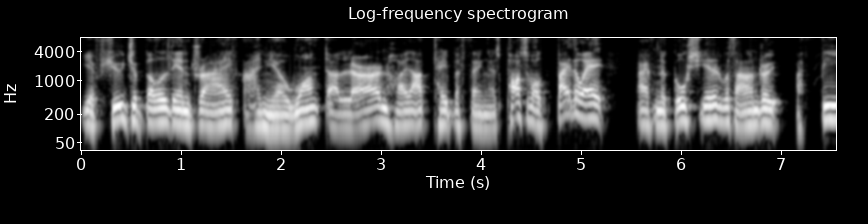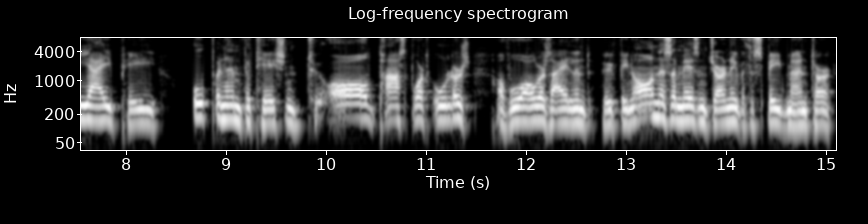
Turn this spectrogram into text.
you have huge ability and drive and you want to learn how that type of thing is possible. By the way, I've negotiated with Andrew a VIP open invitation to all passport holders of Walrus Island who've been on this amazing journey with the Speed Mentor.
